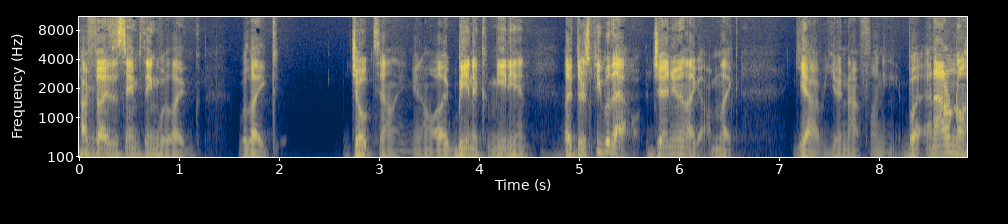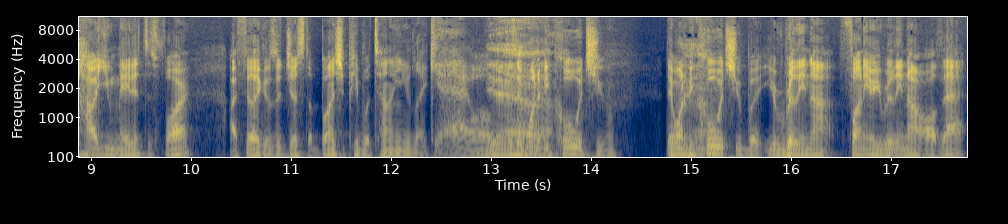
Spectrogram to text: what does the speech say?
I feel hmm. like it's the same thing with like with like joke telling you know? Like being a comedian. Hmm. Like there's people that genuinely like i'm like yeah you're not funny. But and i don't know how you made it this far i feel like it was just a bunch of people telling you like yeah well because they want to be cool with you. They want to be cool with you but you're really not funny or you're really not all that.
